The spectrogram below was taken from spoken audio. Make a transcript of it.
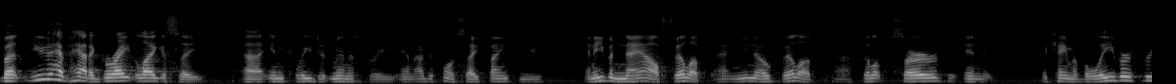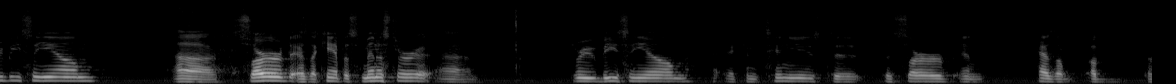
But you have had a great legacy uh, in collegiate ministry, and I just want to say thank you. And even now, Philip, and you know Philip, uh, Philip served and became a believer through BCM, uh, served as a campus minister uh, through BCM. It continues to to serve and has a, a, a,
